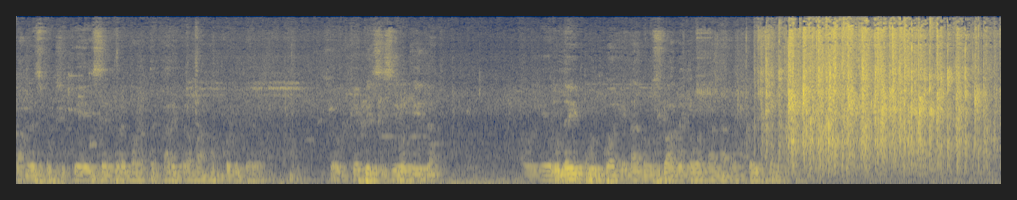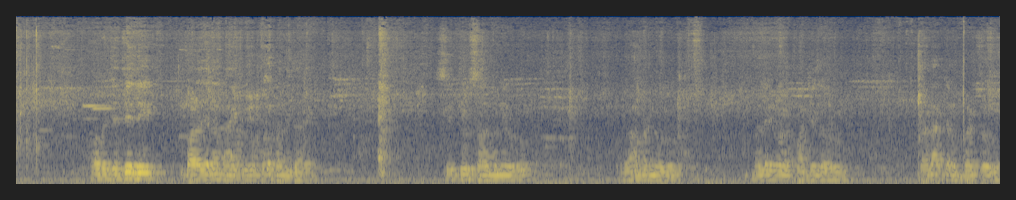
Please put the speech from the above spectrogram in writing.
ಕಾಂಗ್ರೆಸ್ ಪಕ್ಷಕ್ಕೆ ಸೇರ್ಪಡೆ ಮಾಡುವಂಥ ಕಾರ್ಯಕ್ರಮ ಹಮ್ಮಿಕೊಂಡಿದ್ದೇವೆ so K P C C ವತಿಯಿಂದ ಅವರಿಗೆ ಹೃದಯಪೂರ್ವಕವಾಗಿ ನಾನು ಸ್ವಾಗತವನ್ನು ನಾನು ಕಳಿಸ್ತೇನೆ ಅವರ ಜೊತೆಯಲ್ಲಿ ಭಾಳ ಜನ ನಾಯಕರು ಕೂಡ ಬಂದಿದ್ದಾರೆ. ಸಿದ್ದು ಸಾಲ್ಮನಿಯವರು, ರಾಮಣ್ಣವರು, ಮಲ್ಲೇಗೌಡ ಪಾಟೀಲ್ ಅವರು, ಕರುಣಾಕರ್ ಭಟ್ ಅವರು,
